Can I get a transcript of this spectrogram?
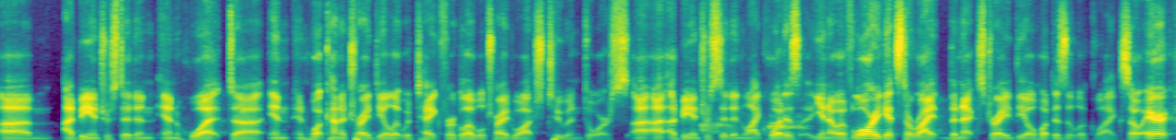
um, I'd be interested in in what uh, in in what kind of trade deal it would take for Global Trade Watch to endorse. I, I'd be interested in like what is you know if Lori gets to write the next trade deal, what does it look like? So, Eric,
